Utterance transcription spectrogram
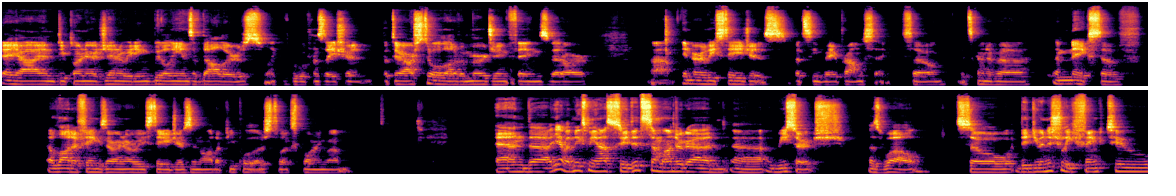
AI and deep learning are generating billions of dollars, like Google Translation, but there are still a lot of emerging things that are uh, in early stages but seem very promising. So it's kind of a, a mix of a lot of things are in early stages and a lot of people are still exploring them. And uh, yeah, that makes me ask so you did some undergrad uh, research as well. So, did you initially think to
